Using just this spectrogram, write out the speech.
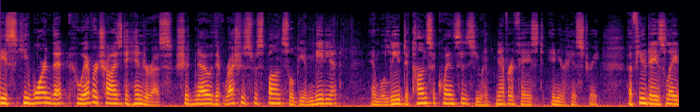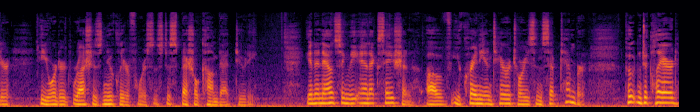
he's, he warned that whoever tries to hinder us should know that Russia's response will be immediate and will lead to consequences you have never faced in your history. A few days later, he ordered Russia's nuclear forces to special combat duty. In announcing the annexation of Ukrainian territories in September, Putin declared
